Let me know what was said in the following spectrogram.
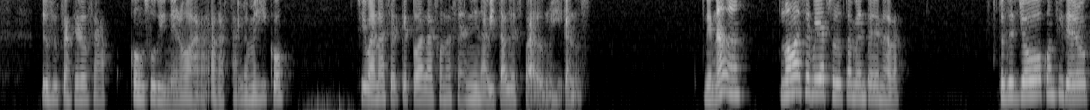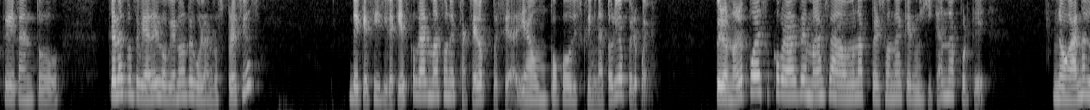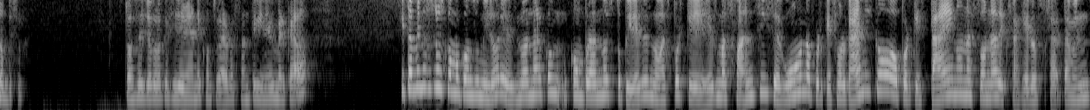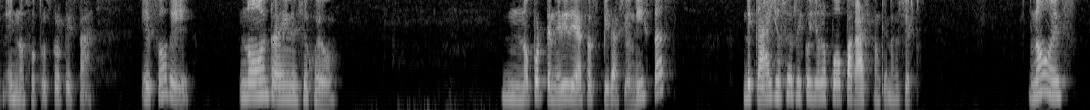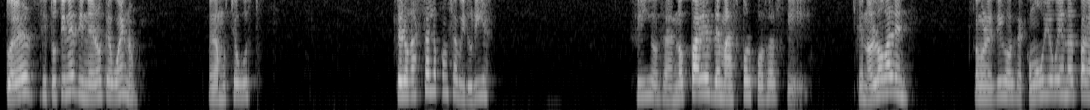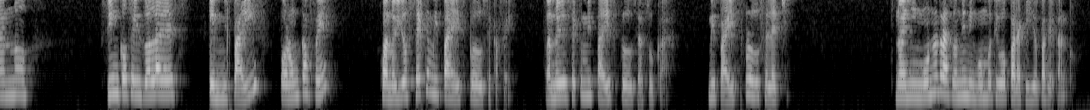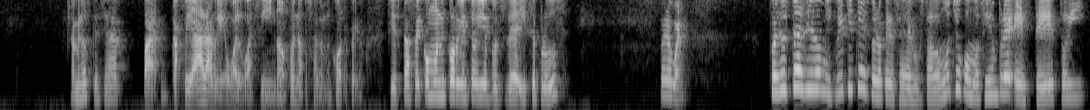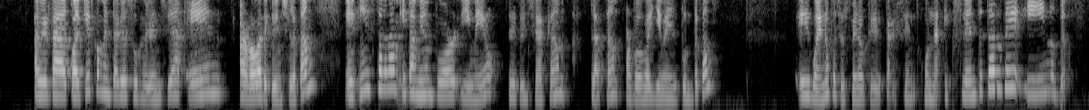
los extranjeros a, con su dinero a, a gastarlo en México si van a hacer que todas las zonas sean inhabitables para los mexicanos. De nada. No va a servir absolutamente de nada. Entonces yo considero que tanto que es responsabilidad del gobierno regular los precios, de que sí, si le quieres cobrar más a un extranjero, pues se haría un poco discriminatorio, pero bueno. Pero no le puedes cobrar de más a una persona que es mexicana porque no gana lo mismo. Entonces yo creo que sí deberían de controlar bastante bien el mercado y también nosotros como consumidores, no andar comprando estupideces nomás porque es más fancy, según, o porque es orgánico, o porque está en una zona de extranjeros. O sea, también en nosotros creo que está eso de no entrar en ese juego. No por tener ideas aspiracionistas de que, ay, yo soy rico, yo lo puedo pagar, aunque no sea cierto. No, es, tú eres, si tú tienes dinero, qué bueno. Me da mucho gusto pero gástalo con sabiduría. Sí, o sea, no pagues de más por cosas que, que no lo valen. Como les digo, o sea, ¿cómo yo voy a andar pagando 5 o 6 dólares en mi país por un café cuando yo sé que mi país produce café? Cuando yo sé que mi país produce azúcar. Mi país produce leche. No hay ninguna razón ni ningún motivo para que yo pague tanto. A menos que sea café árabe o algo así, ¿no? Pues no, pues a lo mejor, pero si es café común y corriente, oye, pues de ahí se produce. Pero bueno, pues esta ha sido mi crítica, espero que les haya gustado mucho. Como siempre, este, estoy abierta a cualquier comentario o sugerencia en arroba de cringe.latam, en Instagram y también por email de cringe.latam, arroba gmail.com. Y bueno, pues espero que pasen una excelente tarde y nos vemos.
